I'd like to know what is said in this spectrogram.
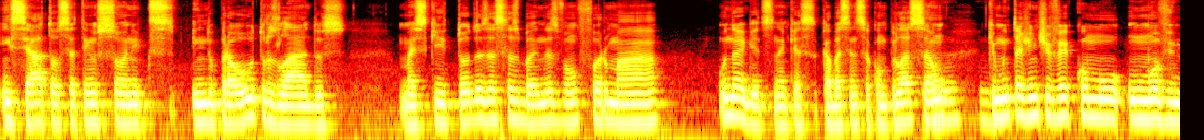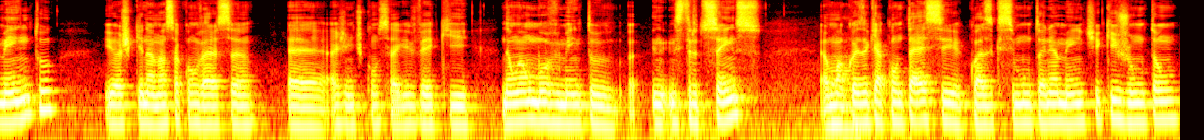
Em Seattle você tem os Sonics indo para outros lados mas que todas essas bandas vão formar o Nuggets, né? Que acaba sendo essa compilação uhum, uhum. que muita gente vê como um movimento. E eu acho que na nossa conversa é, a gente consegue ver que não é um movimento em estrito senso. É uma ah. coisa que acontece quase que simultaneamente que juntam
